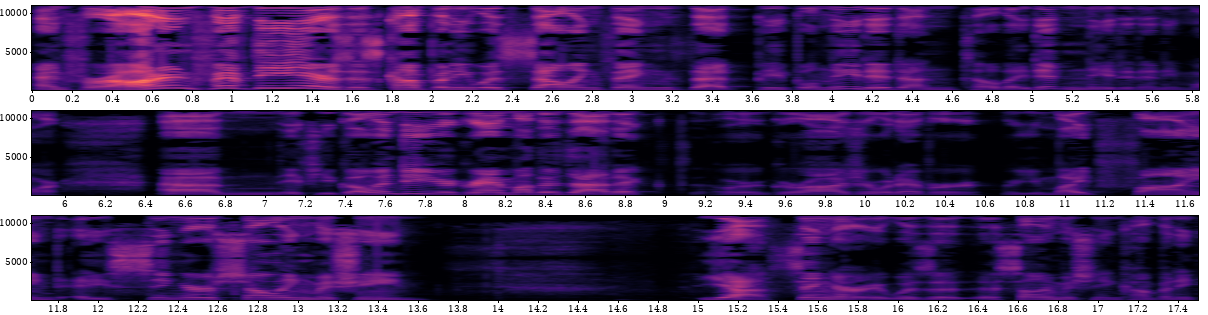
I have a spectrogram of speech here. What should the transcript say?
And for 150 years, this company was selling things that people needed until they didn't need it anymore. Um, if you go into your grandmother's attic or garage or whatever, or you might find a Singer sewing machine. Yeah, Singer. It was a, a, sewing machine company.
